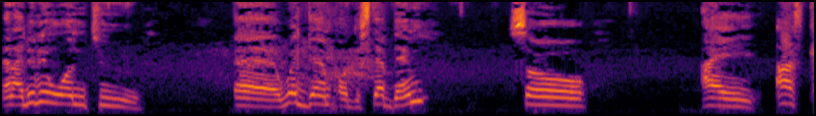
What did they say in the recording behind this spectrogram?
and I didn't want to uh, wake them or disturb them. So I asked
